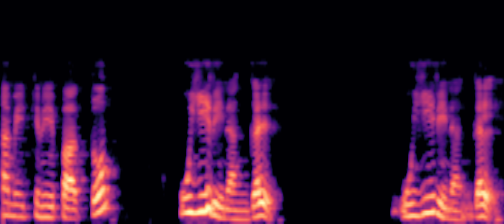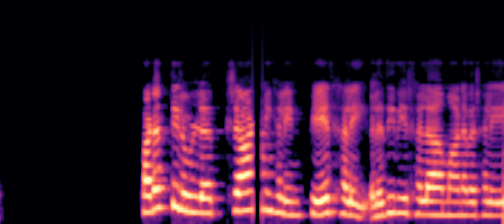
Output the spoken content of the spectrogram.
நாம் ஏற்கனவே பார்த்தோம். உயிரினங்கள். உயிரினங்கள். படத்தில் உள்ள பிராணிகளின் பெயர்களை எழுதுவீர்களா மாணவர்களே?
